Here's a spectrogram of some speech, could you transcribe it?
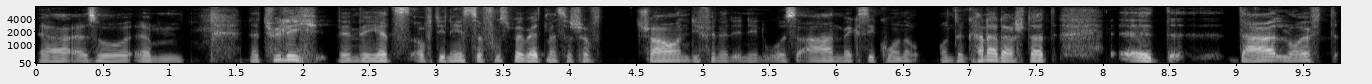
Ja, also ähm, natürlich, wenn wir jetzt auf die nächste Fußballweltmeisterschaft schauen, die findet in den USA, in Mexiko und in Kanada statt, äh, da läuft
